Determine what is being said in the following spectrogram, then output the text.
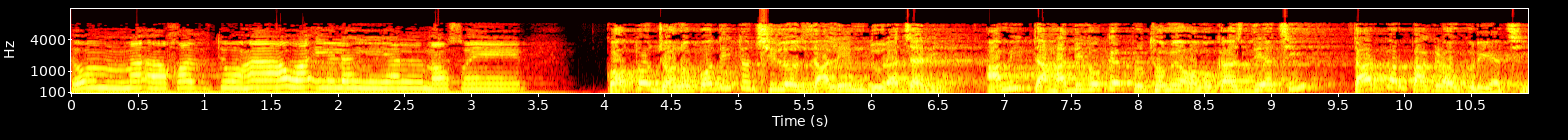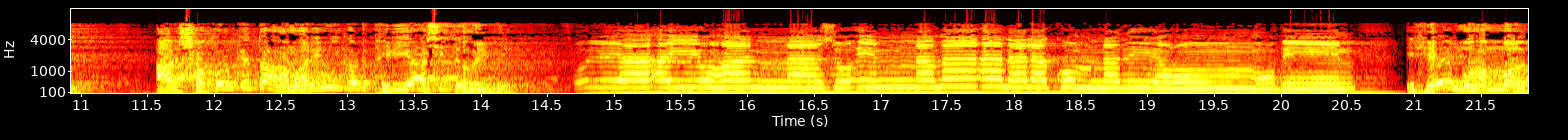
ثم أخذتها وإلي المصير কত জনপদই তো ছিল জালিম দুরাচারী আমি তাহাদিগকে প্রথমে অবকাশ দিয়াছি তারপর পাকড়াও করিয়াছি আর সকলকে তো আমারই নিকট ফিরিয়া আসিতে হইবে قل يا أيها الناس إنما أنا لكم نذير مبين হে মুহাম্মদ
